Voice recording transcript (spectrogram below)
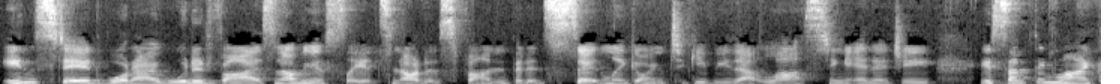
instead, what I would advise, and obviously it's not as fun, but it's certainly going to give you that lasting energy, is something like,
